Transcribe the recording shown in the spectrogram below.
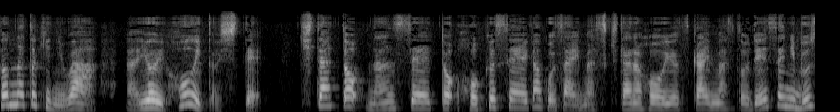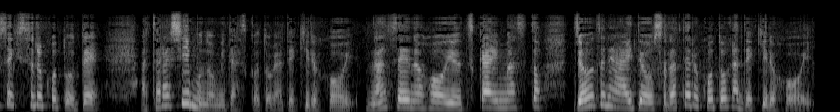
そんな時には良い方位として北と南西と北西がございます。北の方位を使いますと冷静に分析することで新しいものを生み出すことができる方位。南西の方位を使いますと上手に相手を育てることができる方位。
